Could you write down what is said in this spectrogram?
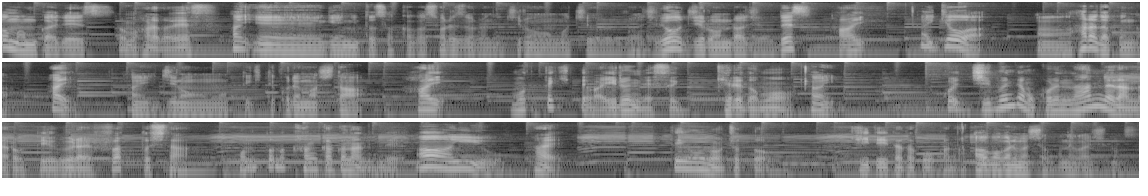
どうも向井です。どうも原田です。はい、えー、芸人と作家がそれぞれの持論を持ち寄るラジオ、持論ラジオです。はい。はい、今日はあー原田くんが、はい。はい、持論を持ってきてくれました。はい。持ってきてはいるんですけれども、はい、これ自分でもこれなんでなんだろうっていうぐらいふわっとした本当の感覚なんで、ああ、いいよ。はい。っていうのをちょっと聞いていただこうかなあ、と。わかりました。お願いします。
